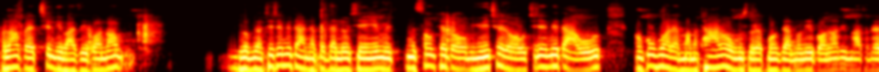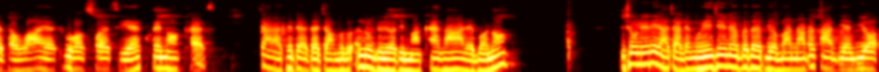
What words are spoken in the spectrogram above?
ဘယ်တော့ပဲချစ်နေပါစေပေါ့နော်ဘယ်လိုပြောချစ်ချင်းမေတ္တာနဲ့ပတ်သက်လို့ရှိရင်မဆုံးဖြတ်တော့ဘူးရွေးချယ်တော့ချစ်ချင်းမေတ္တာကိုကိုဘွားထဲမှာမထားတော့ဘူးဆိုတဲ့ပုံစံမျိုးလေးပေါ့နော်ဒီမှာဆိုတဲ့ the wire 2 of swords ရဲ့ queen of cups ကြာတာ ဖြစ်တဲ့အတွက်ကြောင့်မလို့အဲ့လိုလိုဒီမှာခံစားရတယ်ပေါ့နော်တချို့လေးတွေကကြာလဲငွေချင်းနဲ့ပတ်သက်ပြီးတော့မှနောက်တစ်ခါပြန်ပြီးတော့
